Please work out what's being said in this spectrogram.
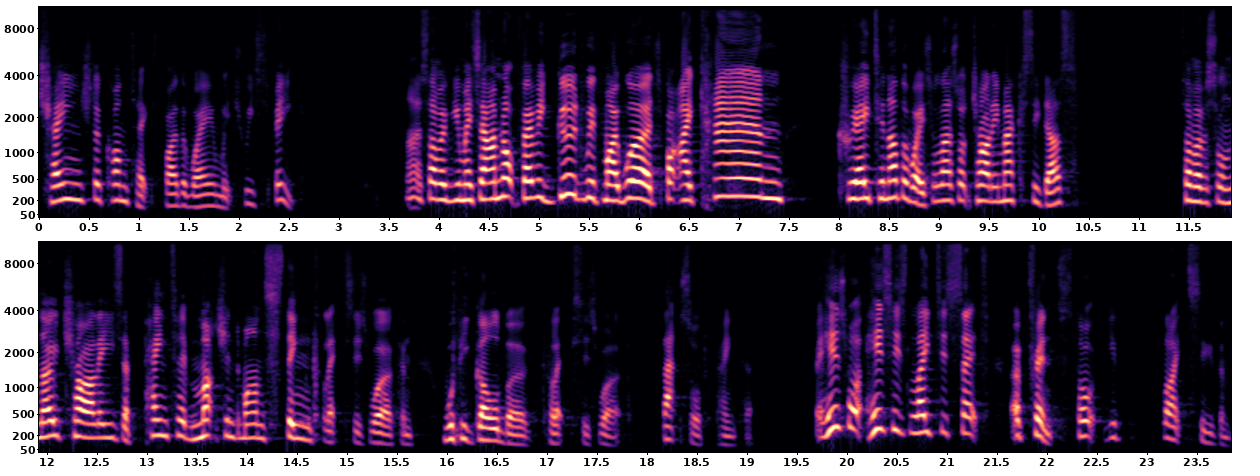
Change the context by the way in which we speak. Uh, some of you may say, I'm not very good with my words, but I can create in other ways. Well, that's what Charlie Mackesy does. Some of us will know Charlie. He's a painter, much in demand. Sting collects his work, and Whoopi Goldberg collects his work. That sort of painter. But here's, what, here's his latest set of prints. Thought you'd like to see them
